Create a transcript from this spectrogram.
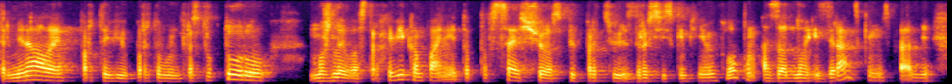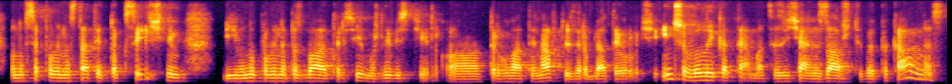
термінали, портові, портову інфраструктуру можливо, страхові компанії, тобто все, що співпрацює з російським тіньовим флотом, а заодно і з іранським, насправді, воно все повинно стати токсичним і воно повинно позбавити Росію можливості а, торгувати нафтою заробляти гроші. Інша велика тема це звичайно завжди ВПК. У нас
